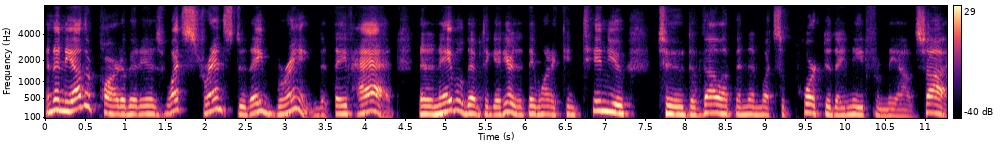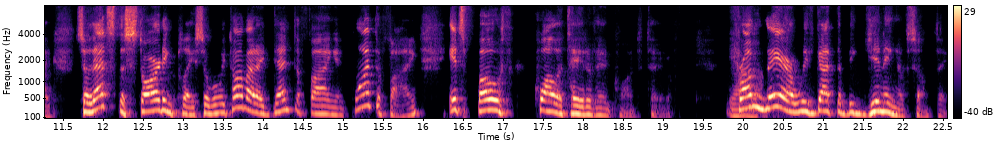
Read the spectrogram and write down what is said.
And then the other part of it is what strengths do they bring that they've had that enabled them to get here that they want to continue to develop? And then what support do they need from the outside? So that's the starting place. So when we talk about identifying and quantifying, it's both qualitative and quantitative. Yeah. From there, we've got the beginning of something.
